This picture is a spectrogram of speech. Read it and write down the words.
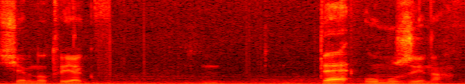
Ciemno tu jak w... D u Murzyna.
